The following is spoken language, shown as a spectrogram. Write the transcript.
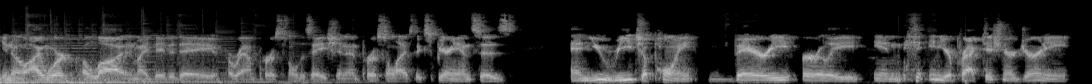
You know, I work a lot in my day to day around personalization and personalized experiences. And you reach a point very early in, in your practitioner journey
